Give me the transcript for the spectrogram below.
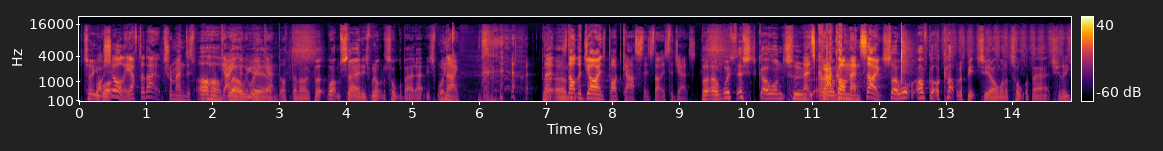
I'll tell you what? what. Surely after that tremendous Oh game well, yeah, I, I don't know. But what I'm saying is, we're not going to talk about that this week. no, But, it's um, not the Giants podcast. It's not. It's the Jets. But um, let's go on to. Let's crack um, on then. So, So what, I've got a couple of bits here I want to talk about actually.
